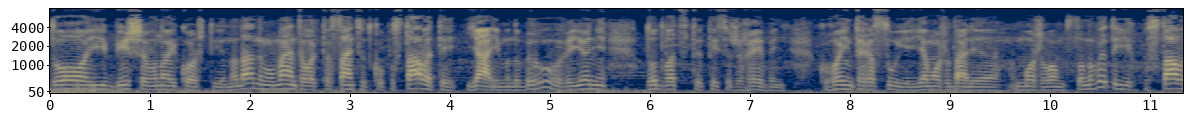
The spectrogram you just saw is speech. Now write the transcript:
то і більше воно і коштує. На даний момент електростанцію таку поставити я іменно беру в районі до 20 тисяч гривень. Кого інтересує, я можу далі можу вам встановити їх, поставити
